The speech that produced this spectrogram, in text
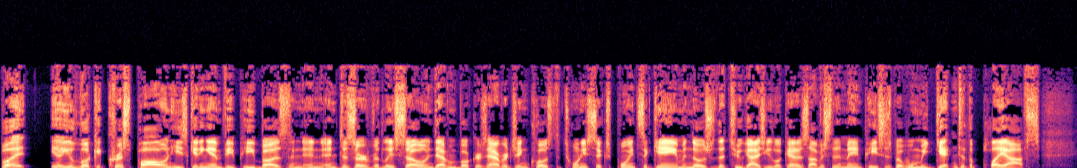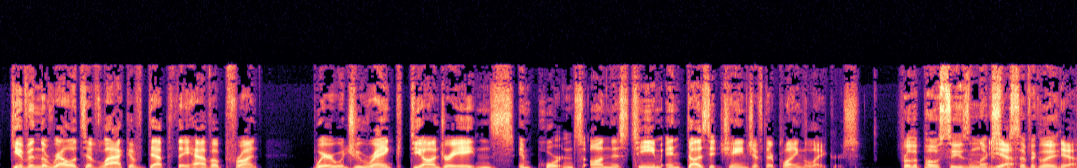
but you know, you look at Chris Paul and he's getting MVP buzz and, and, and, deservedly so, and Devin Booker's averaging close to 26 points a game, and those are the two guys you look at as obviously the main pieces. But when we get into the playoffs, given the relative lack of depth they have up front, where would you rank DeAndre Ayton's importance on this team, and does it change if they're playing the Lakers for the postseason, like yeah. specifically? Yeah,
